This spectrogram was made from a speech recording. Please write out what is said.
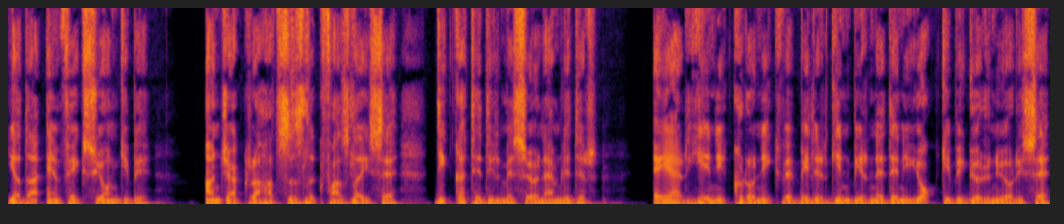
ya da enfeksiyon gibi. Ancak rahatsızlık fazla ise dikkat edilmesi önemlidir.'' Eğer yeni, kronik ve belirgin bir nedeni yok gibi görünüyor ise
